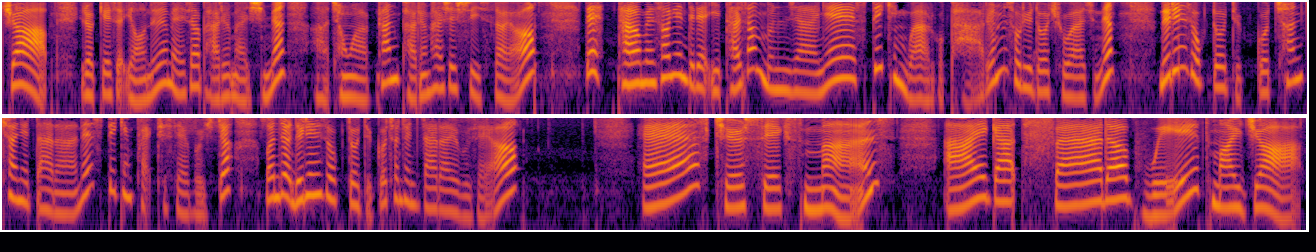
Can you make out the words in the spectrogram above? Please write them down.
job 이렇게 해서 연음해서 발음하시면 아, 정확한 발음하실 수 있어요. 네, 다음은 성인들의 이 다섯 문장의 speaking과 그리고 발음 소리도 좋아지는 느린 속도 듣고 천천히 따라하는 speaking practice 해보시죠. 먼저 느린 속도 듣고 천천히 따라해 보세요. After six months, I got fed up with my job.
